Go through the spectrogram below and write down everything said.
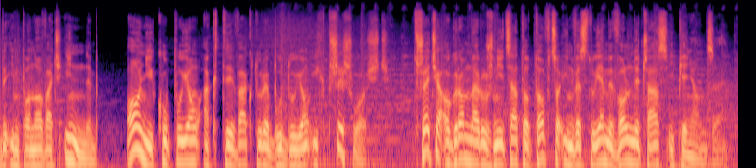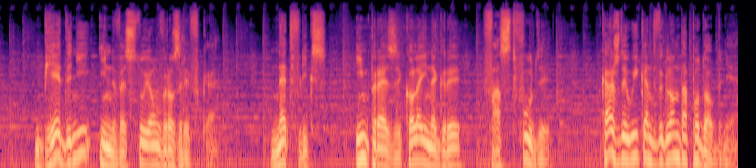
by imponować innym. Oni kupują aktywa, które budują ich przyszłość. Trzecia ogromna różnica to to, w co inwestujemy wolny czas i pieniądze. Biedni inwestują w rozrywkę. Netflix, imprezy, kolejne gry, fast foody. Każdy weekend wygląda podobnie.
